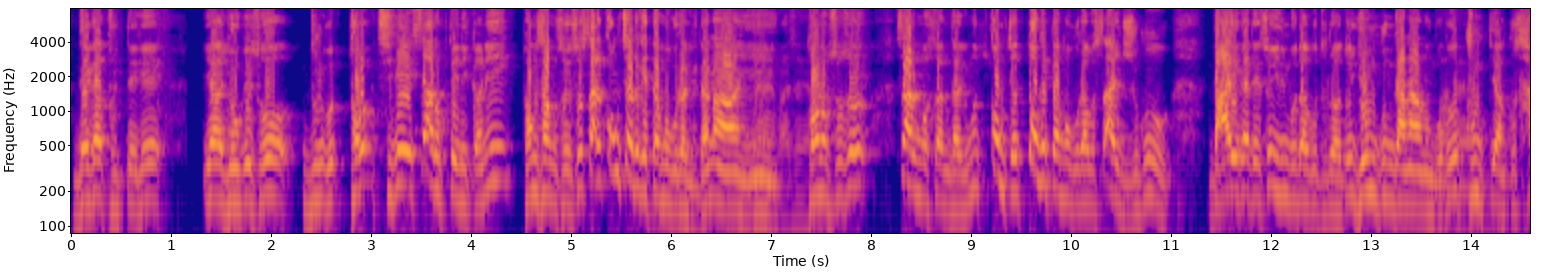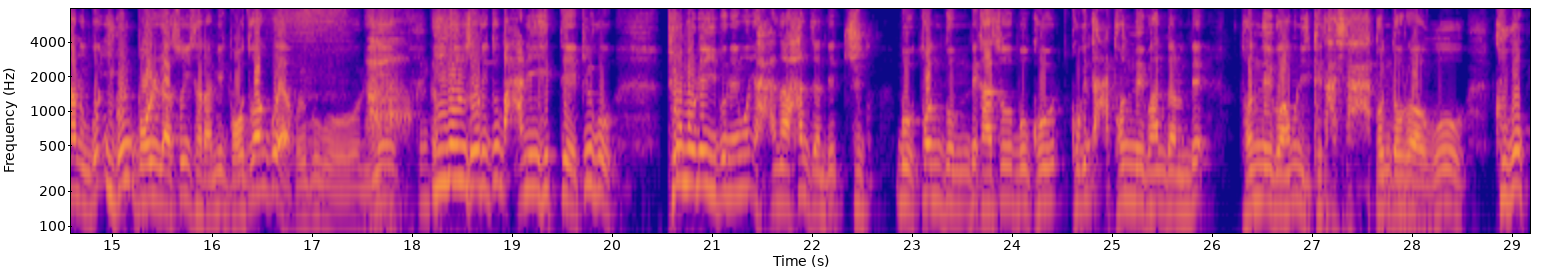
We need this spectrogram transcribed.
내가 굴때게 야 여기서 누르고 더 집에 쌀 없대니까니 동사무소에서 쌀 공짜로 겠다 먹으라 그러잖아 이. 네, 맞아요. 돈 없어서 쌀 못 산다 그러면 공짜 떡에다 먹으라고 쌀 주고 나이가 돼서 일 못하고 들어와도 용금 다 나오는 거로 굶지 않고 사는 거 이걸 몰라서 이 사람이 뭐도한 거야 결국은. 그러니까- 이런 소리도 많이 했대. 결국 병원에 입원하면 야 나 환자인데 죽 뭐 돈도 없는데 가서 뭐 거, 거기 다돈 내고 한다는데 돈 내고 하면 이렇게 다시 다 돈 돌아오고 그거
